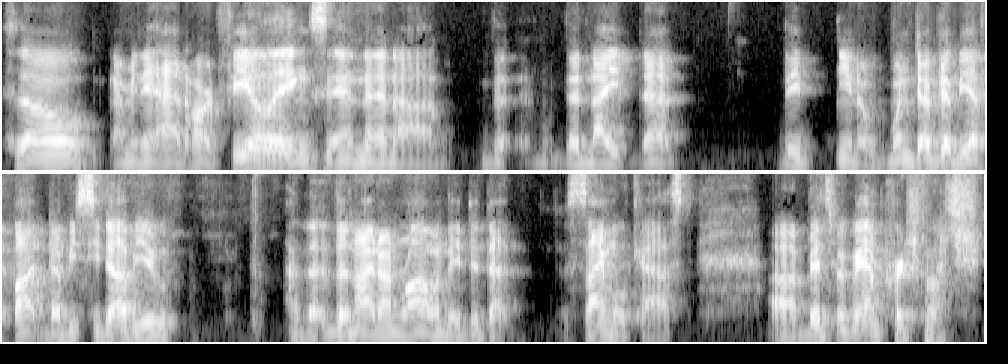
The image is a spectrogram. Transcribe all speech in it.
So I mean, it had hard feelings, and then uh, the the night that they, you know, when WWF bought WCW, uh, the, the night on Raw when they did that simulcast, uh, Vince McMahon pretty much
